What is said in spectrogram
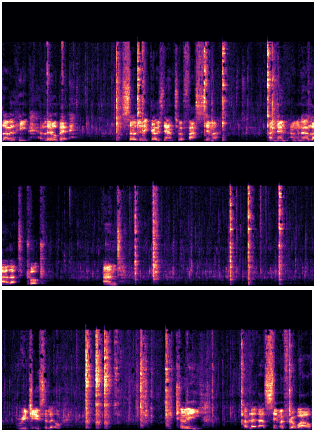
lower the heat a little bit so that it goes down to a fast simmer. And then I'm going to allow that to cook and reduce a little. Okay, I've let that simmer for a while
